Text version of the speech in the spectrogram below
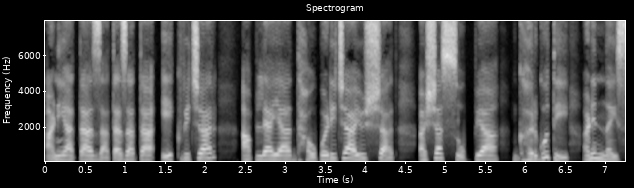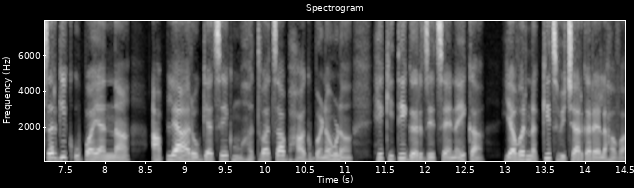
आणि आता जाता जाता एक विचार आपल्या या धावपडीच्या आयुष्यात अशा सोप्या घरगुती आणि नैसर्गिक उपायांना आपल्या आरोग्याचे एक महत्त्वाचा भाग बनवणं हे किती गरजेचं आहे नाही का? यावर नक्कीच विचार करायला हवा.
